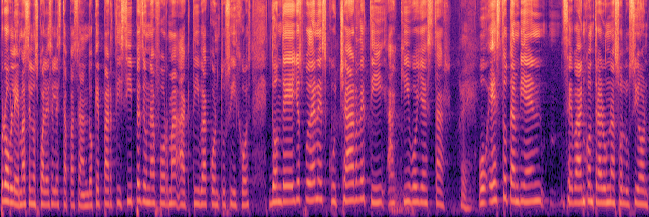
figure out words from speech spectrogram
problemas en los cuales él está pasando, que participes de una forma activa con tus hijos, donde ellos puedan escuchar de ti, aquí voy a estar. O esto también se va a encontrar una solución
